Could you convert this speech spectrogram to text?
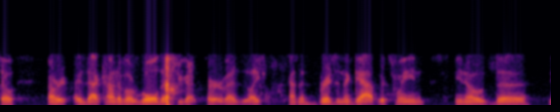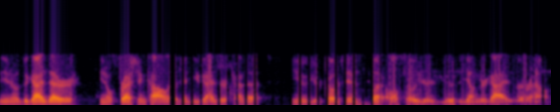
so are is that kind of a role that you guys serve as like kind of bridging the gap between you know the you know the guys that are you know fresh in college and you guys are kind of you know your coaches, but also you're you're the younger guys around.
